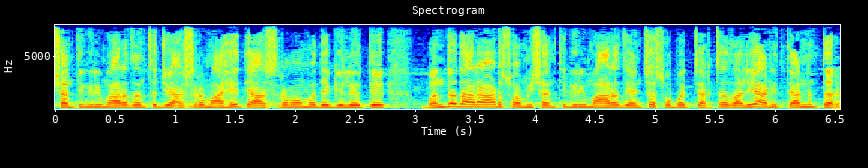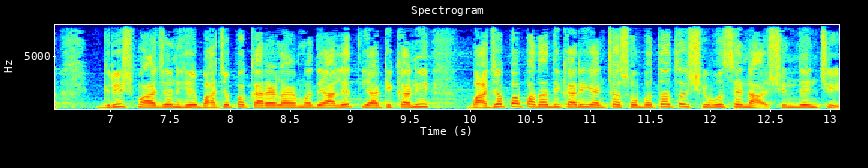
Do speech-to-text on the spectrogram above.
शांतिगिरी महाराजांचं जे आश्रम आहे त्या आश्रमामध्ये गेले होते. बंद दाराआड स्वामी शांतिगिरी महाराज यांच्यासोबत चर्चा झाली आणि त्यानंतर गिरीश महाजन हे भाजप कार्यालयामध्ये आलेत. या ठिकाणी भाजप पदाधिकारी यांच्यासोबतच शिवसेना शिंदेंची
